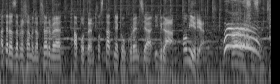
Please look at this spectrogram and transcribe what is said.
A teraz zapraszamy na przerwę, a potem ostatnia konkurencja i gra o miliard. Zmęczyłem.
